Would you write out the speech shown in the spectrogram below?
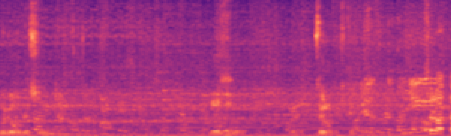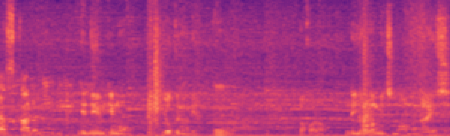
無料ですみたいな感じだったから。もうほぼゼロで来てて。それは助かる。で燃費も良くなるやん。うん。うんだからで山道もあんまないし。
